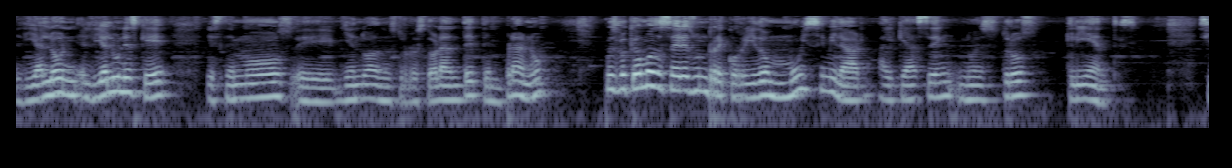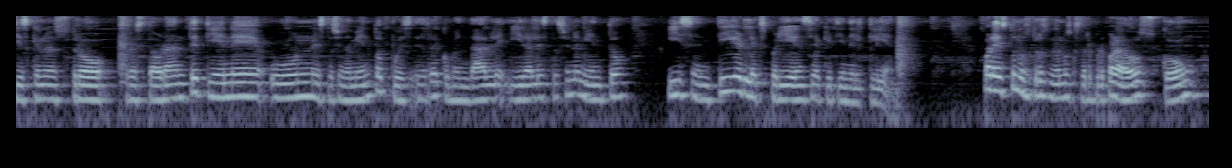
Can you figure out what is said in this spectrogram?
el día, el día lunes que estemos eh, yendo a nuestro restaurante temprano, pues lo que vamos a hacer es un recorrido muy similar al que hacen nuestros clientes. Si es que nuestro restaurante tiene un estacionamiento, pues es recomendable ir al estacionamiento y sentir la experiencia que tiene el cliente. Para esto nosotros tenemos que estar preparados con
